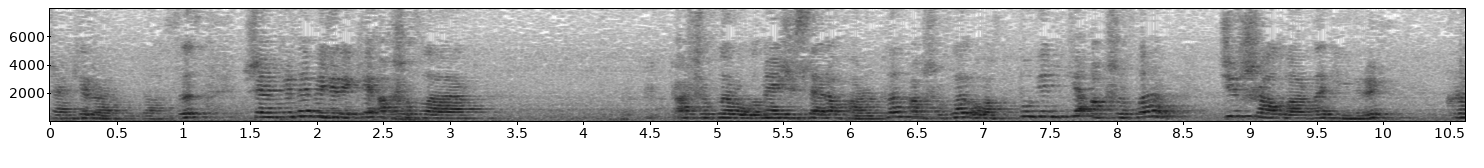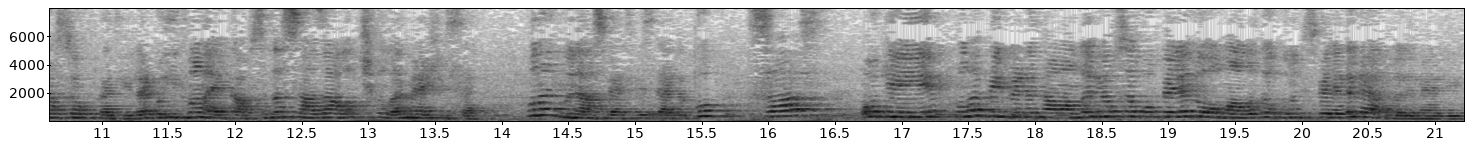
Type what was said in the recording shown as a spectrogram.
Şəmkir rayonundansız. Şəmkirdə bilirik ki, aşıqlar, aşıqlar olur, məclisləri aparırdılar, aşıqlar o vaxt. Bugünkü aşıqlar cir şalvarda giyinir, krasovka deyirlər, bu idman ayaqqabısında sazı alıb çıxırlar məclisə. Buna münasibətinizlədir. Bu saz, o geyim, bunlar bir-birini tamamlayır, yoxsa bu belə də olmalıdır, bunu biz belə də qəbul etməliyik.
